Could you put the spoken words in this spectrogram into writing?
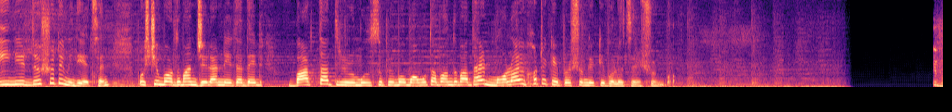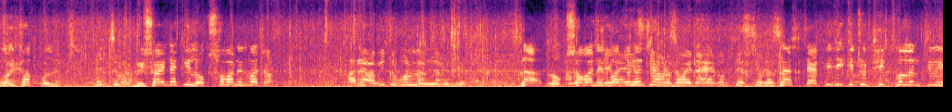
এই নির্দেশও তিনি দিয়েছেন। পশ্চিম বর্ধমান জেলার নেতাদের বার্তা, তৃণমূল সুপ্রিমো মমতা বন্দ্যোপাধ্যায় মলয় ঘটকের প্রসঙ্গে কি বলেছেন শুনব। বৈঠক করলেন। বিষয়টা কি লোকসভা নির্বাচন? আরে আমি তো বললাম আমি না লোকসভা নির্বাচনে আমরা সবাই দেখা করতে এসেছি না স্ট্র্যাটেজি কিছু ঠিক করলেন তিনি।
